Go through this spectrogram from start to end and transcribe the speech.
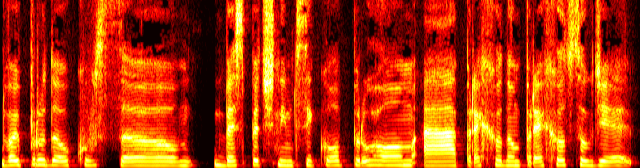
dvojprúdovku s eh, bezpečným cyklopruhom a prechodom prechodcov, kde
